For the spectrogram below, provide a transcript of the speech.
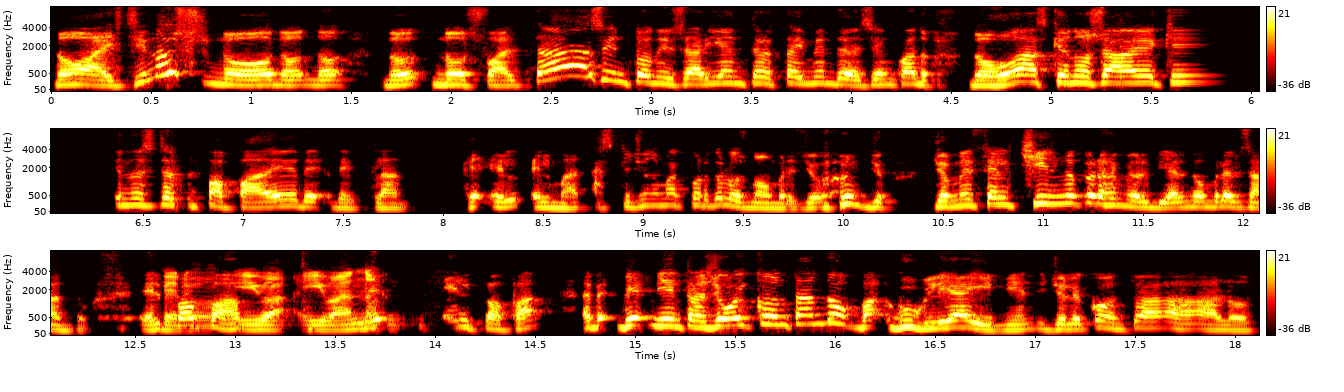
no, ahí sí nos, no, no, no, no, nos falta sintonizar y entertainment de vez en cuando. No jodas que no sabe quién es el papá de, de- del clan. El, el es que yo no me acuerdo los nombres. Yo, yo, yo me sé el chisme, pero se me olvida el nombre del santo. El Pero papá. No- el, el papá. Mientras yo voy contando, va- googleé ahí. Yo le conto a, a los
